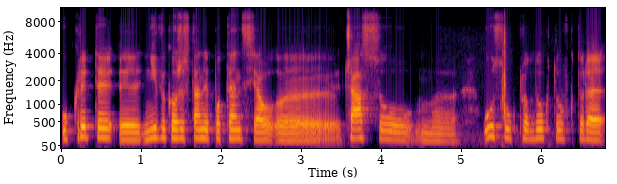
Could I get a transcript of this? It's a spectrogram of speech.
ukryty, y, niewykorzystany potencjał y, czasu, usług, produktów, które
